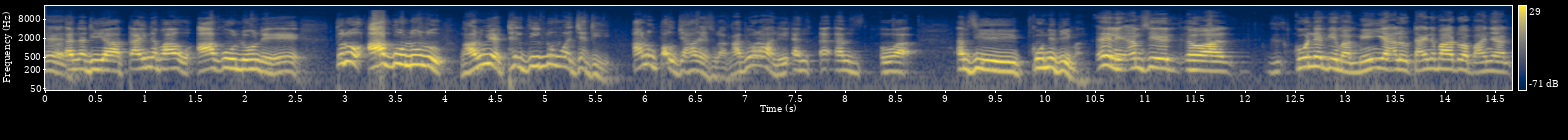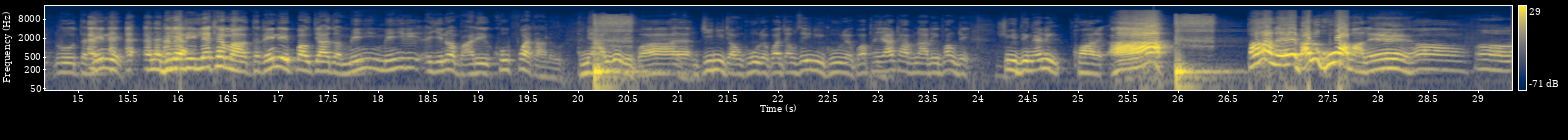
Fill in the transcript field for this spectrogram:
အဲ NLD ကတိုင်းတစ်ပါးကိုအာကိုလွန်းတယ်သူတို့အာကိုလွန်းလို့ငါတို့ရဲ့ထိပ်သီးလွှတ်ဝက်ချက်တွေအားလုံးပေါက်ကြားတယ်ဆိုတာငါပြောတာလေ M M ဟိုက MCA ကိုနှစ်ပြည့်မှာအဲ့လေ MC ဟိုဟာ ကိုနှစ်ပြမှာမင်းကြီးကအဲ့လိုတိုင်းတစ်ပါးတော့ဘာညာဟိုသတင်းတွေအဲ့အဲ့ NLD က NLD လက်ထက်မှာသတင်းတွေပေါက်ကြားဆိုတော့မင်းကြီးမင်းကြီးအရင်တော့ဘာတွေခိုးဖွက်တာလို့အများကြီးပဲလေကွာကြီးနီတောင်ခိုးတယ်ကွာကြောင်စိမ့်တွေခိုးတယ်ကွာဖျားထာပနာတွေဖောက်တယ်ရွှေသင်္ကန်းတွေခွာတယ်အာဘာလဲဘာလို့ခိုးရမှာလဲဟာအော်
